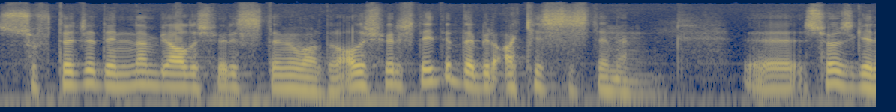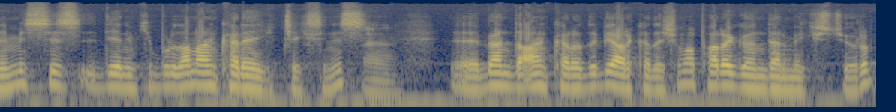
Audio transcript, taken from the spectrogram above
süftece denilen bir alışveriş sistemi vardır. Alışveriş değildir de bir akis sistemi. Hı. Ee, söz gelimi siz diyelim ki buradan Ankara'ya gideceksiniz. Evet. Ee, ben de Ankara'da bir arkadaşıma para göndermek istiyorum.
